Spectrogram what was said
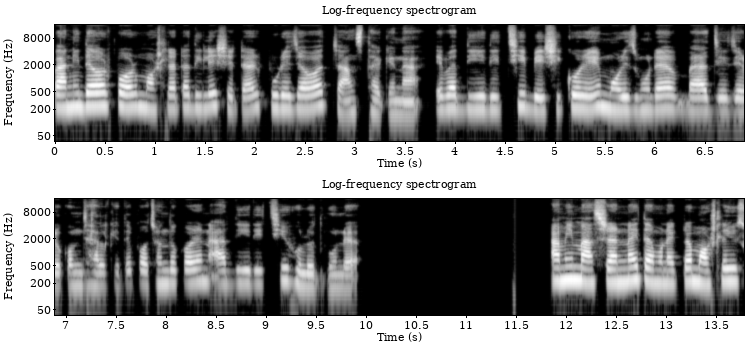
পানি দেওয়ার পর মশলাটা দিলে সেটার পুড়ে যাওয়ার চান্স থাকে না। এবার দিয়ে দিচ্ছি বেশি করে মরিচ গুঁড়া বা যে যেরকম ঝাল খেতে পছন্দ করেন আর দিয়ে দিচ্ছি হলুদ গুঁড়া। আমি মাছ রান্নায় তেমন একটা মশলা ইউজ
